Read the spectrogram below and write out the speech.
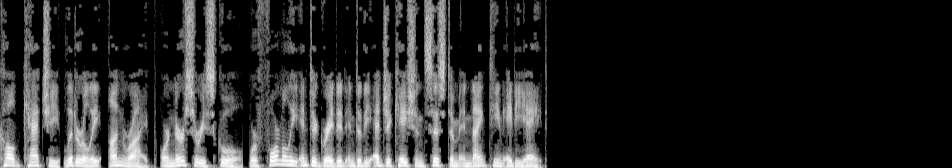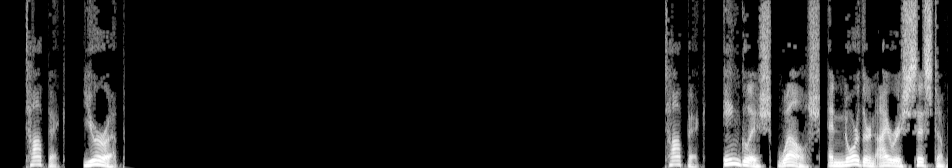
called kachi literally, unripe or nursery school, were formally integrated into the education system in 1988. Europe English, Welsh, and Northern Irish system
